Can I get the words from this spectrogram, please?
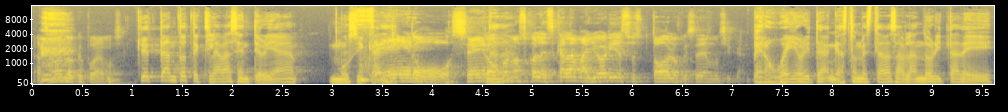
hacemos lo que podemos. ¿Qué tanto te clavas en teoría musical. Cero, cero. Conozco la escala mayor y eso es todo lo que sé de música. Pero, güey, ahorita, Gastón, me estabas hablando ahorita de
